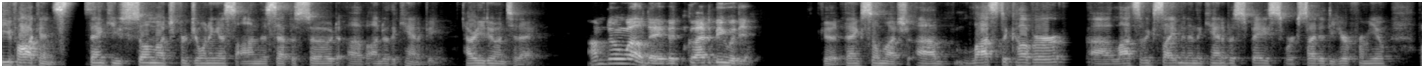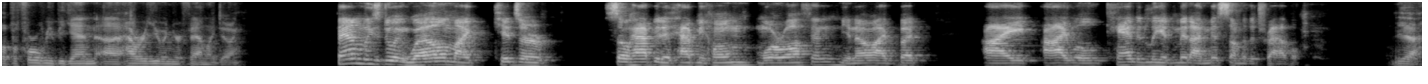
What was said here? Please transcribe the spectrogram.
Steve Hawkins, thank you so much for joining us on this episode of Under the Canopy. How are you doing today? I'm doing well, David. Glad to be with you. Good. Thanks so much. Uh, lots to cover, uh, lots of excitement in the cannabis space. We're excited to hear from you. But before we begin, uh, how are you and your family doing? Family's doing well. My kids are so happy to have me home more often, you know, I but I I will candidly admit I miss some of the travel. Yeah,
